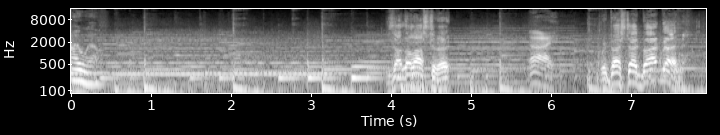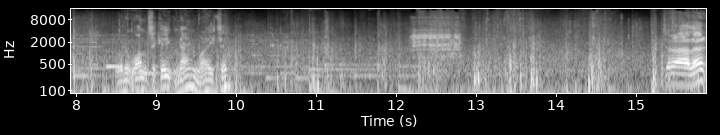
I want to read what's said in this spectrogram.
I will. Is that the last of it? Aye. We best head back then. Wouldn't want to keep Nan waiting. Ta-ra then.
